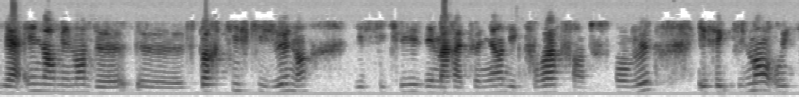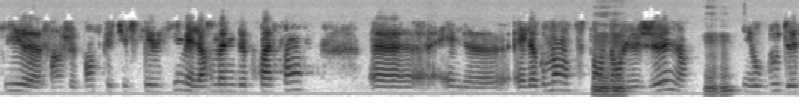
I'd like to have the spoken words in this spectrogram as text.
Il y a énormément de, sportifs qui jeûnent, hein. des cyclistes, des marathoniens, des coureurs, enfin tout ce qu'on veut. Effectivement aussi, euh, enfin je pense que tu le sais aussi, mais l'hormone de croissance, euh, elle, elle augmente pendant mhm. le jeûne mhm. et au bout de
